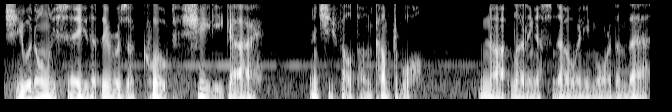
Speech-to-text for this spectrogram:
She would only say that there was a quote, shady guy, and she felt uncomfortable not letting us know any more than that.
